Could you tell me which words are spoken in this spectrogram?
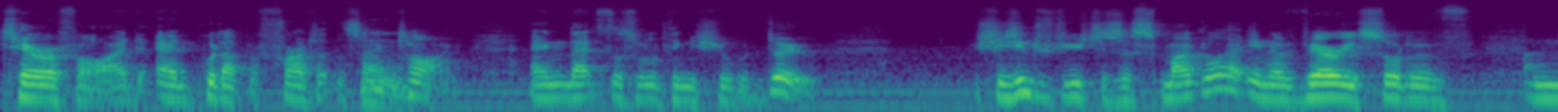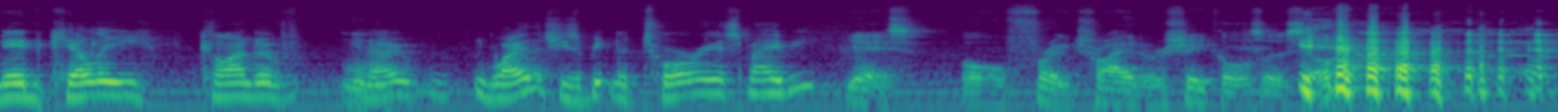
terrified and put up a front at the same hmm. time. And that's the sort of thing she would do. She's introduced as a smuggler in a very sort of Ned Kelly kind of, you mm. know, way that she's a bit notorious maybe. Yes, or free trader, as she calls herself.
